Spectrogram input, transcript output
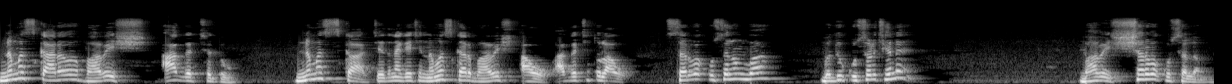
નમસ્કાર, ભાવેશ, આગચ્છતુ. નમસ્કાર. ચેતના કહે છે, નમસ્કાર ભાવેશ, આવો. આગચ્છતુ લાવો. સર્વ કુશલમ વા? બધું કુશળ છે ને? ભાવેશ, સર્વ કુશલમ.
